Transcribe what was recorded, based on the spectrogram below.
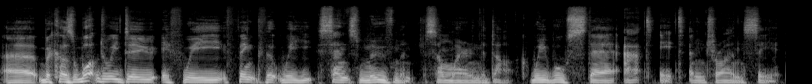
Uh, because what do we do if we think that we sense movement somewhere in the dark? We will stare at it and try and see it.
